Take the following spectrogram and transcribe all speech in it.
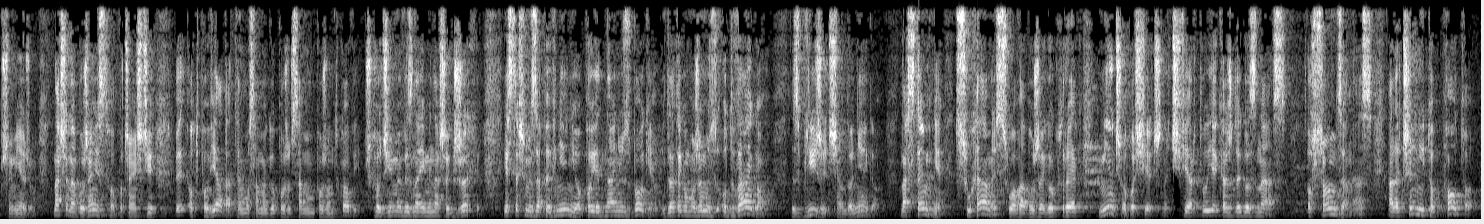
Przymierzu. Nasze nabożeństwo po części y, odpowiada temu samego, samemu porządkowi. Przychodzimy, wyznajemy nasze grzechy. Jesteśmy zapewnieni o pojednaniu z Bogiem i dlatego możemy z odwagą zbliżyć się do Niego. Następnie słuchamy Słowa Bożego, które jak miecz obosieczny ćwiartuje każdego z nas, osądza nas, ale czyni to po to,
